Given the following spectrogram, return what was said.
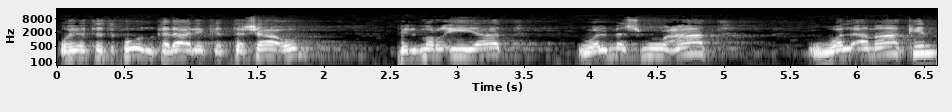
وهي تكون كذلك التشاؤم بالمرئيات والمسموعات والأماكن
